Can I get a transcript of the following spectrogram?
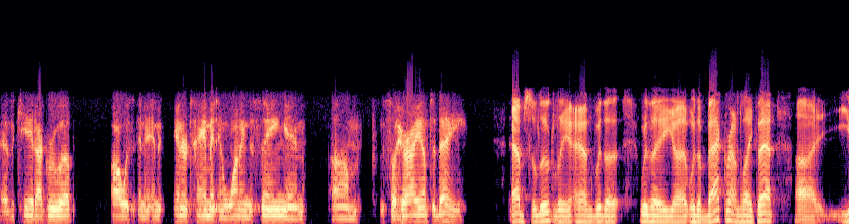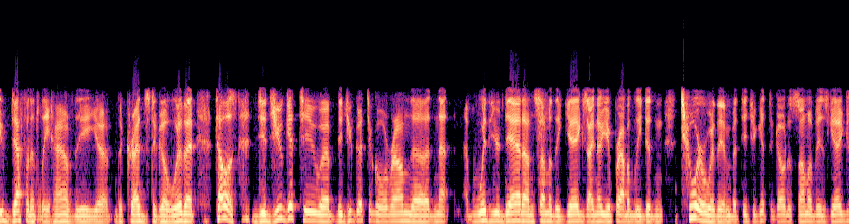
as a kid, I grew up always in, in entertainment and wanting to sing, and um, so here I am today. Absolutely, and with a with a uh, with a background like that, uh, you definitely have the uh, the creds to go with it. Tell us, did you get to uh, did you get to go around the net with your dad on some of the gigs? I know you probably didn't tour with him, but did you get to go to some of his gigs?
